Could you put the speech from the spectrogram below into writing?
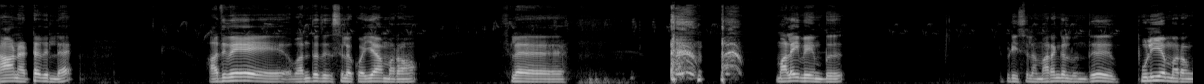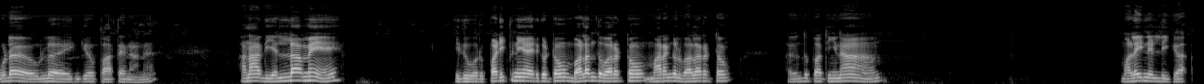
நான் நட்டதில்லை. அதுவே வந்தது. சில கொய்யா மரம் சில மலைவேம்பு இப்படி சில மரங்கள் வந்து புளிய மரம் கூட உள்ள எங்கேயோ பார்த்தேன் நான். ஆனால் அது எல்லாமே இது ஒரு படிப்பினையாக இருக்கட்டும் வளர்ந்து வரட்டும் மரங்கள் வளரட்டும். அது வந்து பார்த்திங்கன்னா மலை நெல்லிக்காய்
